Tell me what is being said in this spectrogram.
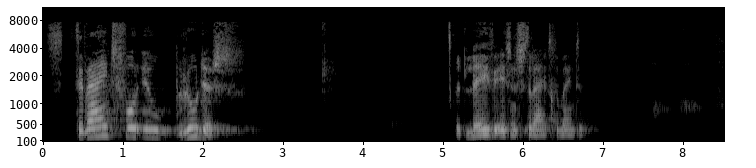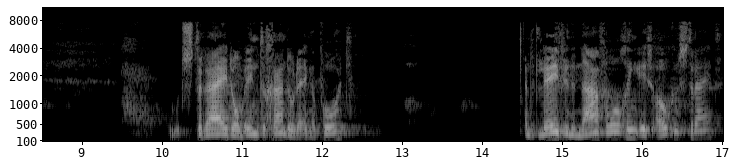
Strijd voor uw broeders. Het leven is een strijd, gemeente. Je moet strijden om in te gaan door de enge poort. En het leven in de navolging is ook een strijd.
